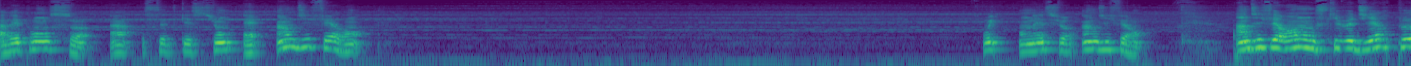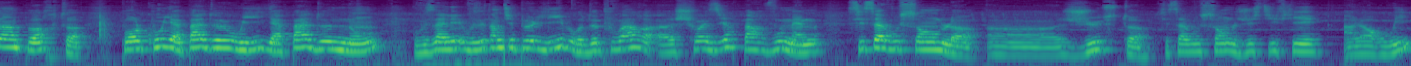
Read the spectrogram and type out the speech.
La réponse à cette question est indifférent. Oui, on est sur indifférent. Indifférent, donc ce qui veut dire peu importe. Pour le coup, il n'y a pas de oui, il n'y a pas de non. Vous, allez, vous êtes un petit peu libre de pouvoir euh, choisir par vous-même. Si ça vous semble euh, juste, si ça vous semble justifié, alors oui.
